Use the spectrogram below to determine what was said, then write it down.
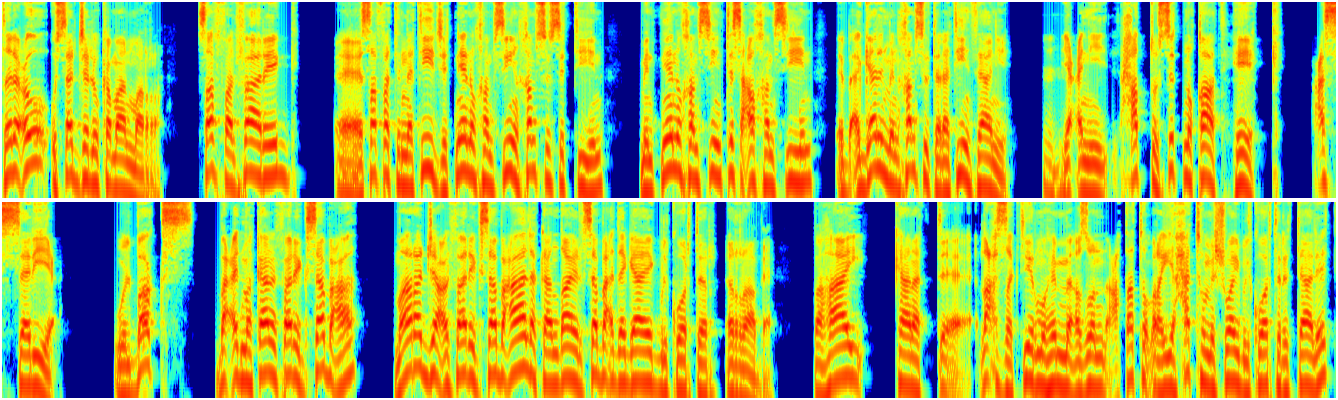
طلعوا وسجلوا كمان مرة. صفى الفارق آه، صفت النتيجة 52 65 من 52 59 بأقل من 35 ثانية. يعني حطوا ست نقاط هيك على السريع. والبوكس بعد ما كان الفرق سبعة ما رجعوا الفارق سبعة لكان ضايل سبع دقائق بال quarter الرابع. فهاي كانت آه، لحظة كتير مهمة. أظن أعطتهم ريحتهم شوي بال quarter الثالث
